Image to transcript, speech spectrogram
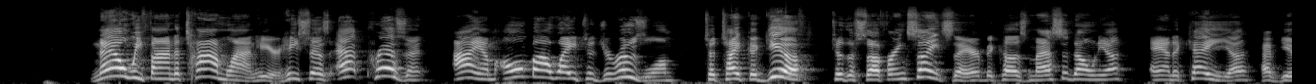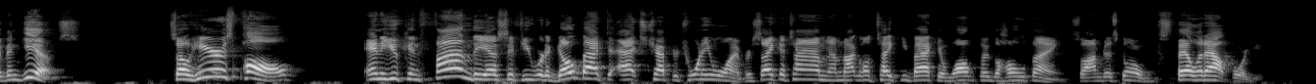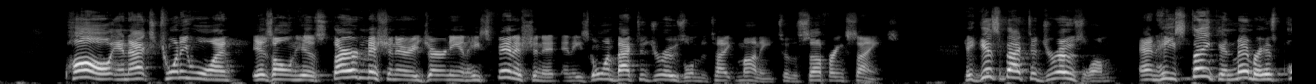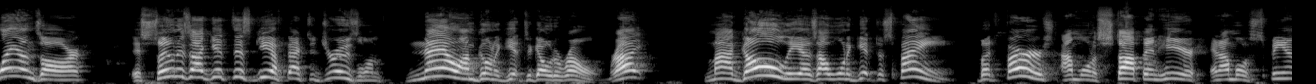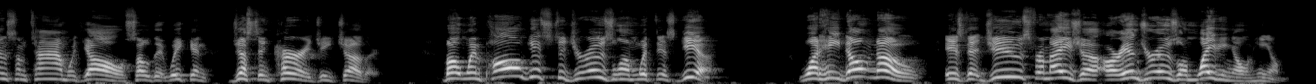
Now we find a timeline here. He says, at present, I am on my way to Jerusalem to take a gift to the suffering saints there because Macedonia and Achaia have given gifts. So here's Paul and you can find this if you were to go back to Acts chapter 21. For sake of time, and I'm not going to take you back and walk through the whole thing. So I'm just going to spell it out for you. Paul in Acts 21 is on his third missionary journey and he's finishing it and he's going back to Jerusalem to take money to the suffering saints. He gets back to Jerusalem and he's thinking, remember, his plans are, as soon as I get this gift back to Jerusalem, now I'm going to get to go to Rome, right? My goal is I want to get to Spain. But first, I'm going to stop in here and I'm going to spend some time with y'all so that we can just encourage each other. But when Paul gets to Jerusalem with this gift, what he don't know is that Jews from Asia are in Jerusalem waiting on him.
